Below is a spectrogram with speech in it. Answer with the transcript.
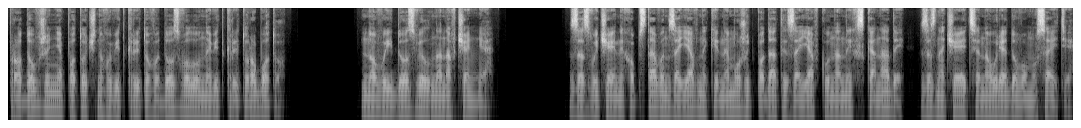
Продовження поточного відкритого дозволу на відкриту роботу. Новий дозвіл на навчання. За звичайних обставин заявники не можуть подати заявку на них з Канади, зазначається на урядовому сайті.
